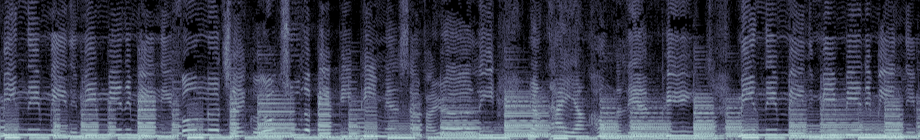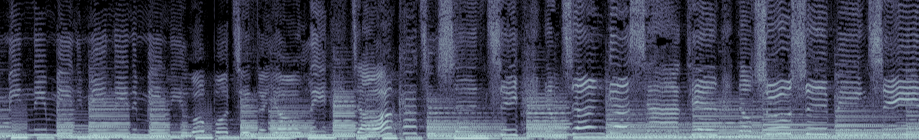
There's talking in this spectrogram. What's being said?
迷你迷你迷迷你迷你风儿吹过，露出了屁屁，屁面散发热力，让太阳红了脸简单有力，骄傲靠近神奇，让整个夏天到处是冰淇淋。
